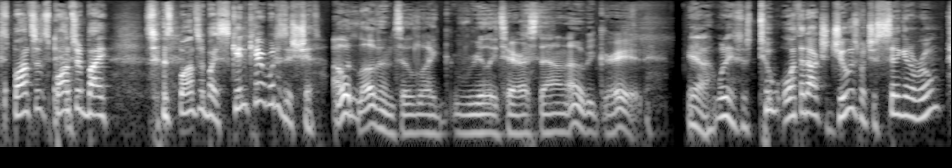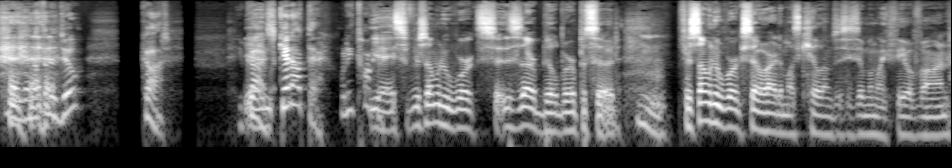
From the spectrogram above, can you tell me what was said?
Sponsored? Sponsored by? Sponsored by skincare? What is this shit? I would love him to like really tear us down. That would be great. Yeah. What is this? Two Orthodox Jews, but just sitting in a room? You got nothing to do? God. You Yeah, guys, get out there. What are you talking Yeah, about? it's for someone who worked. So, this is our Bill Burr episode. Hmm. For someone who worked so hard, it must kill him to see someone like Theo Von.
